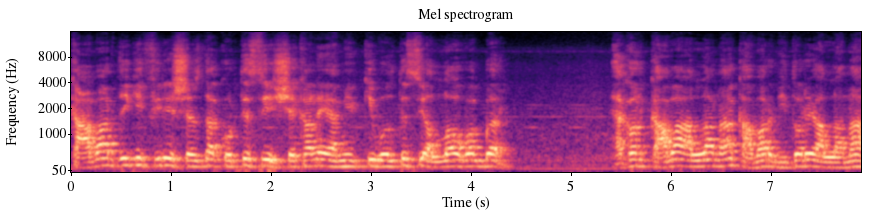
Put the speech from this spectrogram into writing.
কাবার দিকে ফিরে সেজদা করতেছি, সেখানে আমি কি বলতেছি? আল্লাহ আকবার। এখন কাবা আল্লাহ না, কাবার ভিতরে আল্লাহ না।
